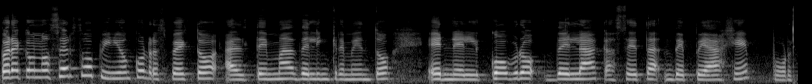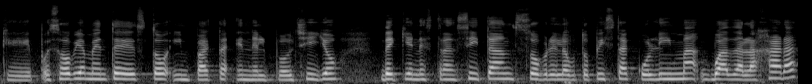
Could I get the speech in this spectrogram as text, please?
para conocer su opinión con respecto al tema del incremento en el cobro de la caseta de peaje, porque pues obviamente esto impacta en el bolsillo de quienes transitan sobre la autopista Colima-Guadalajara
